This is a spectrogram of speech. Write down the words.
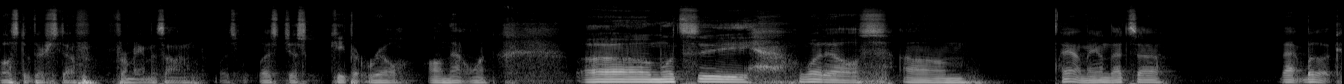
most of their stuff from Amazon. Let's let's just keep it real on that one. Um, let's see what else. Um, yeah, man, that's uh, that book,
